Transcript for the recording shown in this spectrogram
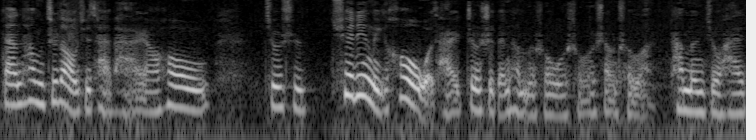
但他们知道我去彩排，然后就是确定了以后，我才正式跟他们说，我说上春晚，他们就还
